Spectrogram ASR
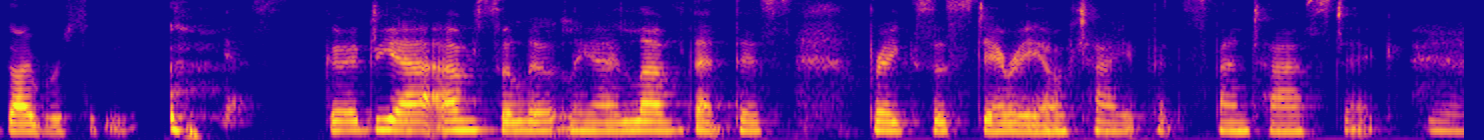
diversity. yes. Good. Yeah, absolutely. I love that this breaks a stereotype. It's fantastic. Yeah.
